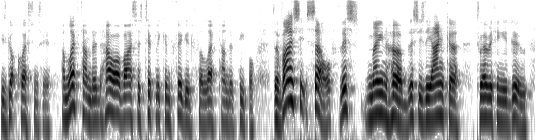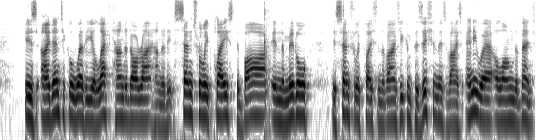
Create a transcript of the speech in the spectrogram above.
He's got questions here. I'm left-handed. How are vices typically configured for left-handed people? The vice itself, this main hub, this is the anchor to everything you do, is identical whether you're left-handed or right-handed. It's centrally placed. The bar in the middle is centrally placed in the vice. You can position this vice anywhere along the bench.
